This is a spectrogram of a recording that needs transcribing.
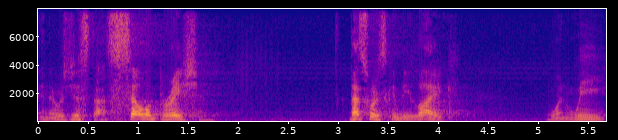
and there was just a celebration. That's what it's going to be like when we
